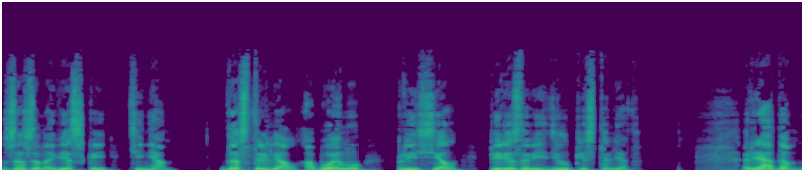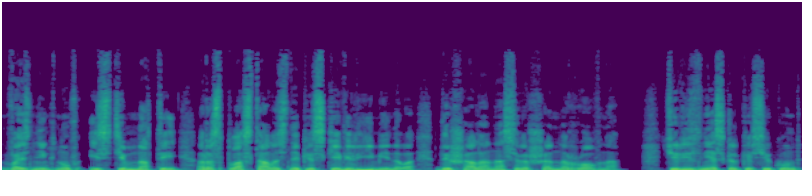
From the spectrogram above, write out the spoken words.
за занавеской теням. Дострелял обойму, присел, перезарядил пистолет. Рядом, возникнув из темноты, распласталась на песке Вильяминова. Дышала она совершенно ровно. Через несколько секунд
